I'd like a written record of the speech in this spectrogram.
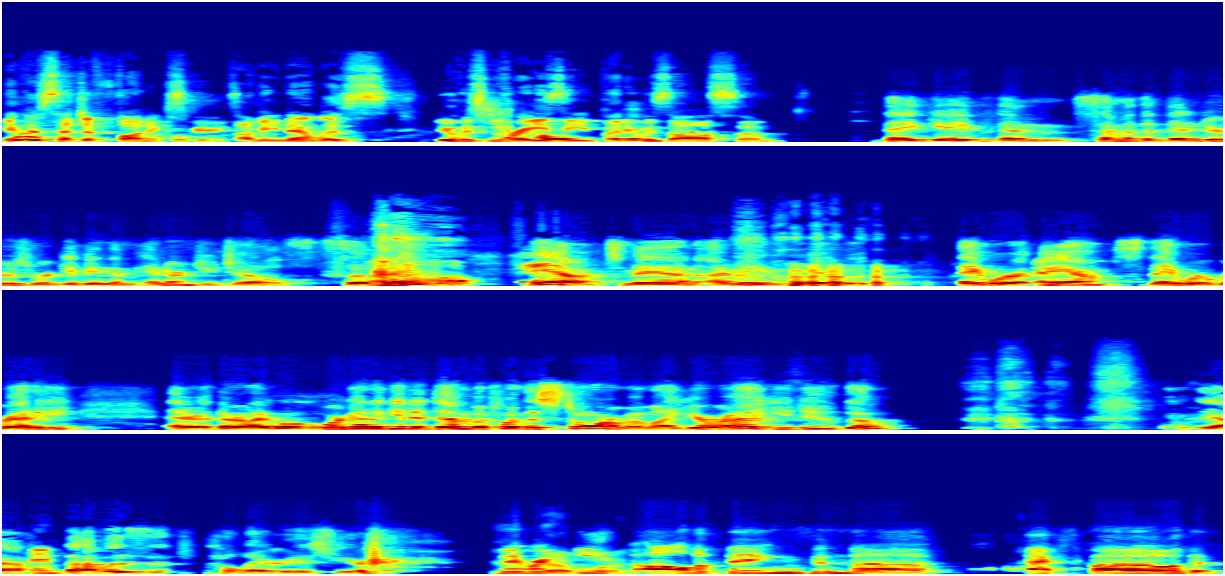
it was such a fun experience. I mean, it was it was crazy, but it was awesome they gave them some of the vendors were giving them energy gels so they were amped man i mean they were amped they were ready and they're like well we're going to get it done before the storm i'm like you're right you do go yeah and that was a hilarious year. they were eating all the things in the expo the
